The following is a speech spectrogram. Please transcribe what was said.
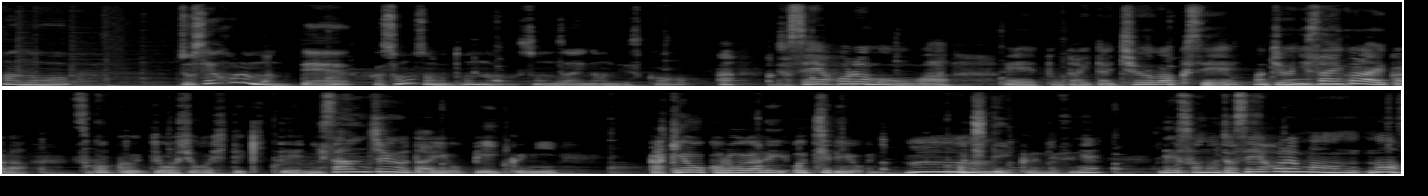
あの女性ホルモンってそもそもどんな存在なんですか？あ女性ホルモンは、えーと、大体中学生、まあ、12歳ぐらいからすごく上昇してきて2 3 0代をピークに崖を転がり落ちるように落ちていくんですね。でその女性ホルモンの、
